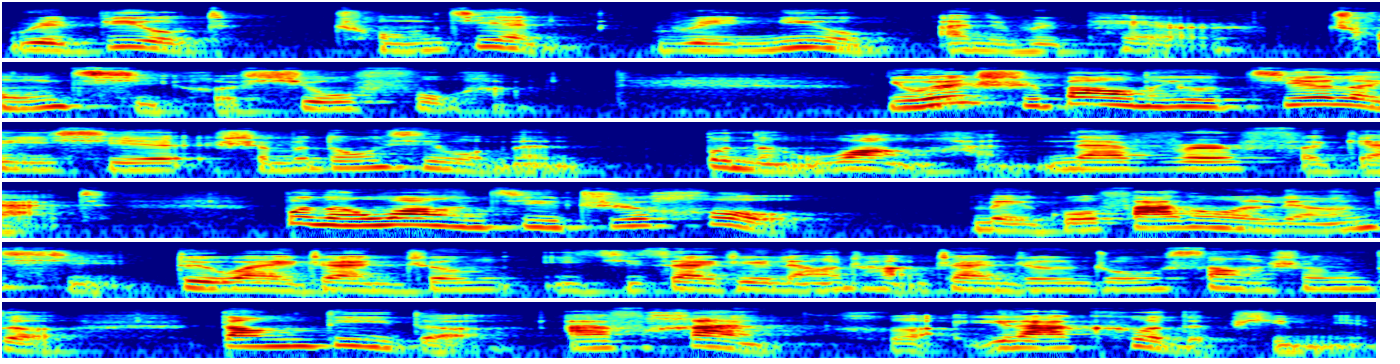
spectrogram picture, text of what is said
rebuild 重建，renew and repair 重启和修复，哈。”纽约时报呢又接了一些什么东西，我们不能忘哈，never forget，不能忘记之后，美国发动了两起对外战争，以及在这两场战争中丧生的当地的阿富汗和伊拉克的平民，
